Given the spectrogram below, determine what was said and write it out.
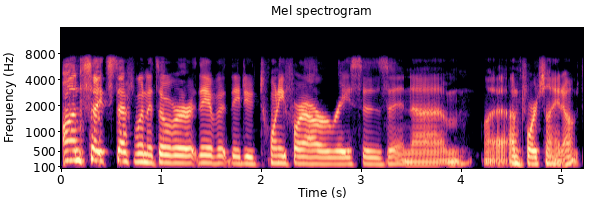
on site stuff when it's over. They have they do 24 hour races, and um, uh, unfortunately, I don't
